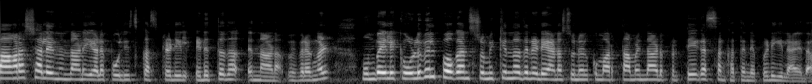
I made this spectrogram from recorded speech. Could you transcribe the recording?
പാറശാലയിൽ നിന്നാണ് ഇയാളെ പോലീസ് കസ്റ്റഡിയിൽ എടുത്തത് എന്നാണ് വിവരങ്ങൾ. മുംബൈയിലേക്ക് ഒളിവിൽ പോകാൻ ശ്രമിക്കുന്നതിനിടെയാണ് സുനിൽകുമാർ തമിഴ്നാട് പ്രത്യേക സംഘത്തിന്റെ പിടിയിലായത്.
